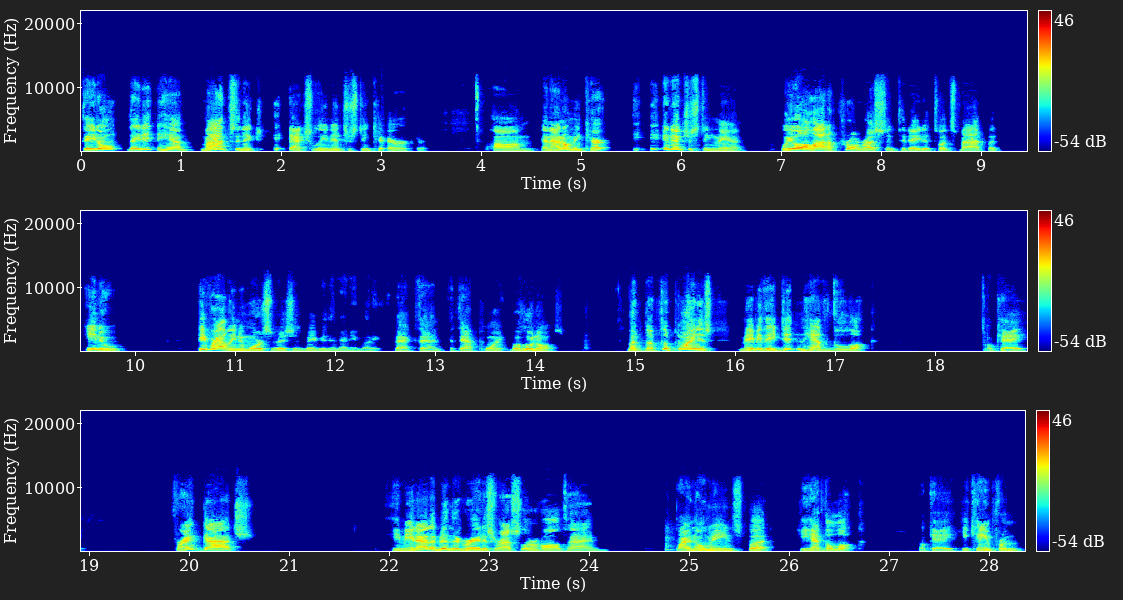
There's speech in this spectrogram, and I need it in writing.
they don't. They didn't have Mondt's an, actually an interesting character, um, and I don't mean char- an interesting man we owe a lot of pro wrestling today to Toots Mondt, but he knew he probably knew more submissions maybe than anybody back then at that point. But who knows? But the, the point is maybe they didn't have the look. Okay. Frank Gotch, he may not have been the greatest wrestler of all time, by no means, but he had the look. Okay. He came from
